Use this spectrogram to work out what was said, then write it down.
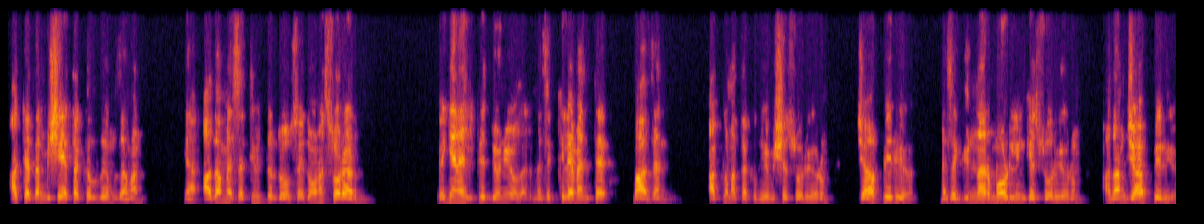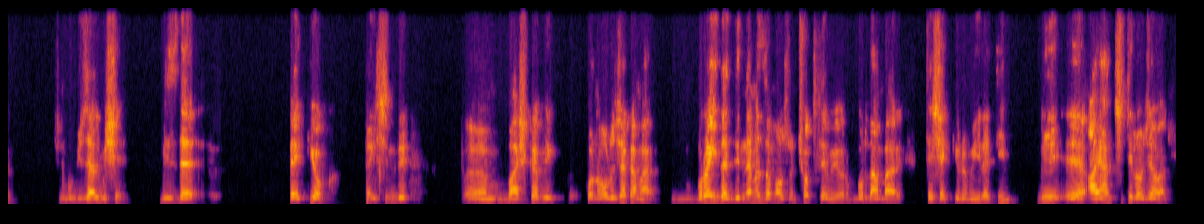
hakikaten bir şeye takıldığım zaman ya adam mesela Twitter'da olsaydı ona sorardım. Ve genellikle dönüyorlar. Mesela Clemente bazen aklıma takılıyor bir şey soruyorum. Cevap veriyor. Mesela Günler Morling'e soruyorum. Adam cevap veriyor. Şimdi bu güzel bir şey. Bizde pek yok. Şimdi e, başka bir konu olacak ama burayı da dinlemez ama olsun. Çok seviyorum. Buradan bari teşekkürümü ileteyim. Bir e, Ayhan Çitil Hoca var.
